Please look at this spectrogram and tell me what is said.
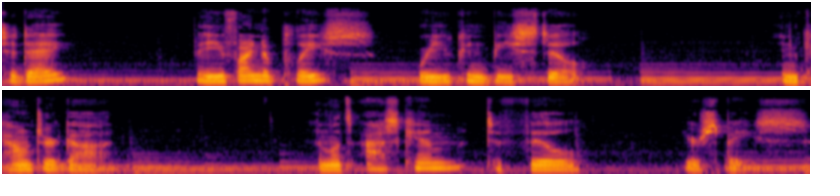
Today, may you find a place where you can be still, encounter God, and let's ask Him to fill your space.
